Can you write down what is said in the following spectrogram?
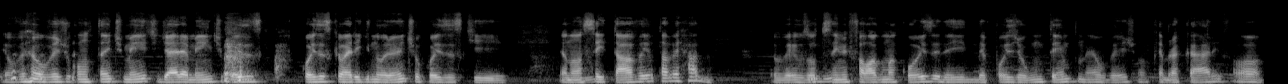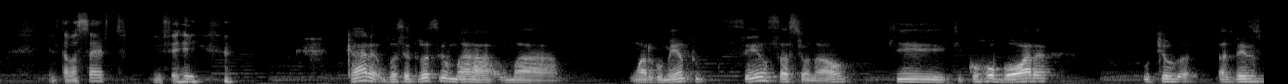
Eu, eu vejo constantemente, diariamente, coisas, coisas que eu era ignorante ou coisas que eu não aceitava e eu tava errado. Eu vejo os outros uhum. me falar alguma coisa e daí depois de algum tempo, né, eu vejo, quebra a cara e falo, ó, ele tava certo, me ferrei. Cara, você trouxe uma, uma um argumento sensacional que, que corrobora o que eu, às vezes,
